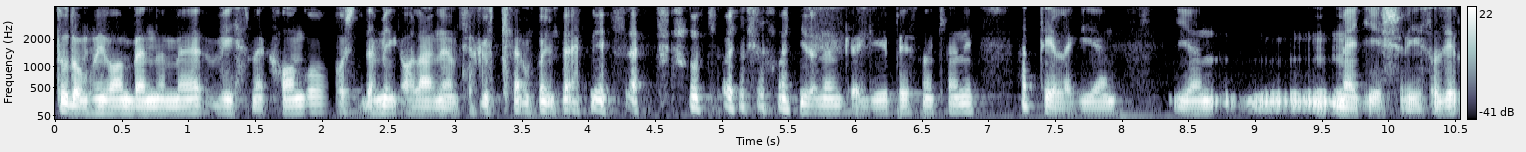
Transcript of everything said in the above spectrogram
Tudom, hogy van benne, mert visz meg hangos, de még alá nem feküdtem, hogy megnézem. Úgyhogy annyira nem kell gépésznek lenni. Hát tényleg ilyen, ilyen megy és vész. Azért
